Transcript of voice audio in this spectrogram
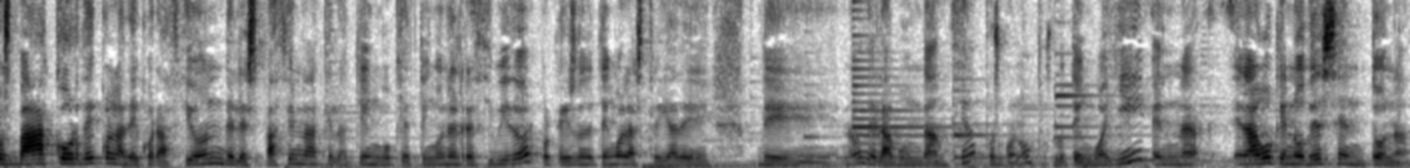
pues va acorde con la decoración del espacio en el que lo tengo, que tengo en el recibidor, porque ahí es donde tengo la estrella de, de, la abundancia, pues bueno, pues lo tengo allí en, una, en algo que no desentona.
